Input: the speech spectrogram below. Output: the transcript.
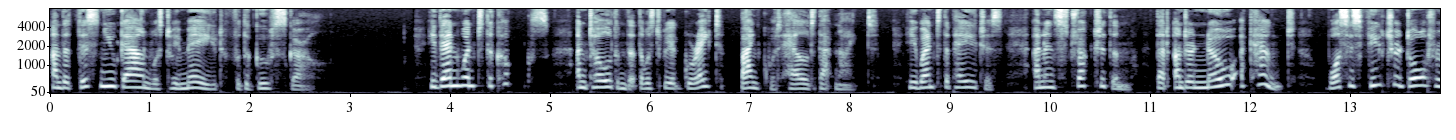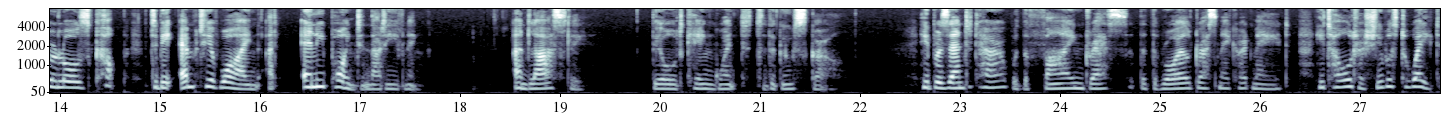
and that this new gown was to be made for the goose girl. He then went to the cooks and told them that there was to be a great banquet held that night. He went to the pages and instructed them that under no account was his future daughter in law's cup to be empty of wine at any point in that evening. And lastly, the old king went to the goose girl. He presented her with the fine dress that the royal dressmaker had made. He told her she was to wait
